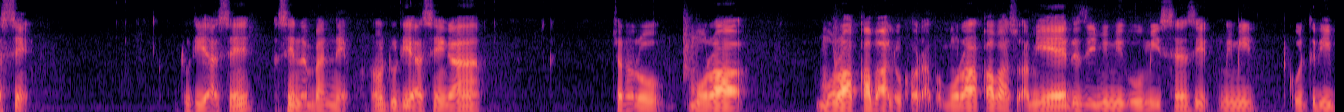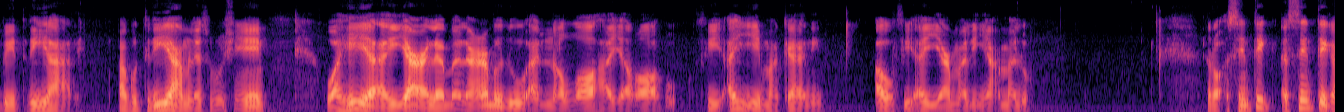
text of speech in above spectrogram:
အဆင့်ဒုတိယအဆင့်အဆင့်နံပါတ်1ပေါ့နော်ဒုတိယအဆင့်ကကျွန်တော်တို့မောရာမောရာကဘာလို့ခေါ်တာပေါ့မောရာကဘာဆိုအမြဲတစေမိမိကိုမိစမ်းစစ်မိမိကိုတတိပေတတိရတယ်ဘာကိုတတိရမလဲဆိုလို့ရှိရင်ဝဟီယအယအလမလအဘဒူအန်အလ္လာဟယရာဟူဖီအယီမကာနီ တော့အစင်တစ်အစင်တစ်က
